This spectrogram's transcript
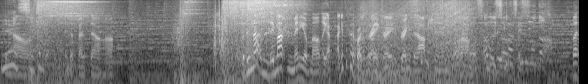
down and defense down, huh? But there's not there's not many of them. Like I, I guess I could have brought Drake, right? Drake's an option. Um, but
